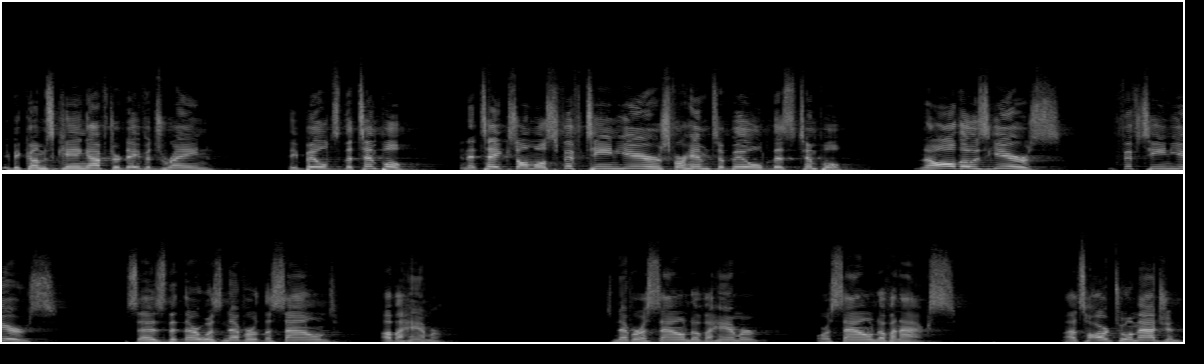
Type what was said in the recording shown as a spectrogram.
He becomes king after David's reign. He builds the temple, and it takes almost 15 years for him to build this temple. And all those years, 15 years, says that there was never the sound of a hammer. There's never a sound of a hammer or a sound of an axe. That's hard to imagine.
